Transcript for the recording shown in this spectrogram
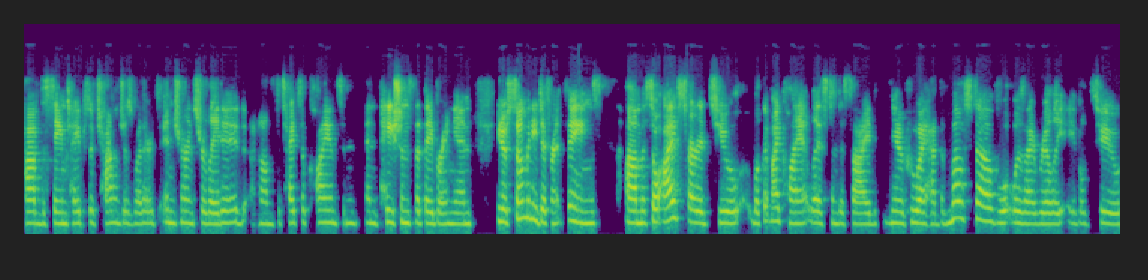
have the same types of challenges, whether it's insurance related, um, the types of clients and, and patients that they bring in, you know, so many different things. Um, so I started to look at my client list and decide, you know, who I had the most of, what was I really able to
